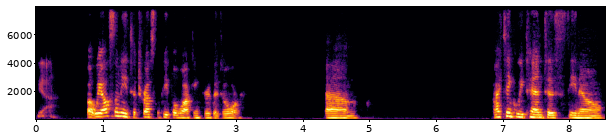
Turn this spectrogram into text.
Yeah but we also need to trust the people walking through the door um, I think we tend to, you know,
